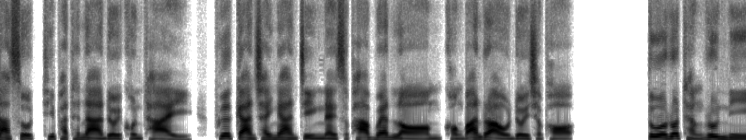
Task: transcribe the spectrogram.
ล่าสุดที่พัฒนาโดยคนไทย เพื่อการใช้งานจริงในสภาพแวดล้อมของบ้านเราโดยเฉพาะ ตัวรถถังรุ่นนี้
